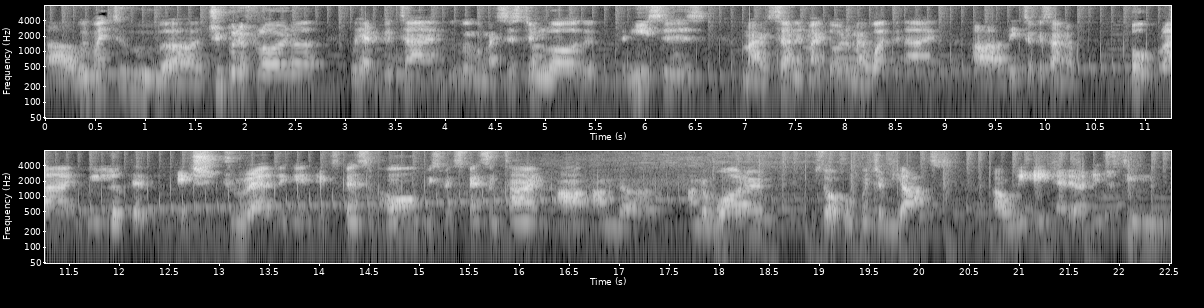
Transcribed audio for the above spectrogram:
Uh, we went to uh, Jupiter, Florida. We had a good time. We went with my sister-in-law, the, the, nieces, my son and my daughter, my wife and I. Uh, they took us on a boat ride. We looked at extravagant, expensive homes. We spent, spent some time on, on the on the water. Saw a whole bunch of yachts. Uh, we ate at an interesting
